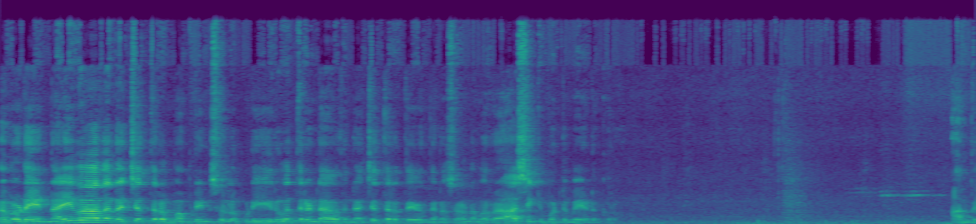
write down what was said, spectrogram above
நம்மளுடைய நைவாத நட்சத்திரம் அப்படின்னு சொல்லக்கூடிய இருபத்தி ரெண்டாவது நட்சத்திரத்தை வந்து என்ன சொன்னால் நம்ம ராசிக்கு மட்டுமே எடுக்கிறோம். அந்த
